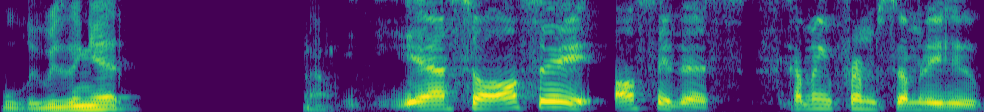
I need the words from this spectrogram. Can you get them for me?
losing it? No. Yeah, so I'll say I'll say this, coming from somebody who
